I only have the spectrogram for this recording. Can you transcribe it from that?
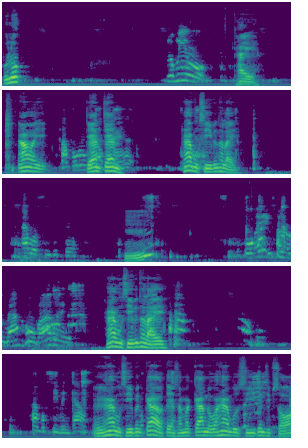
ปุลุกลูกไม่อยู่ใคร เอาไอ้แจนแจน ห้าบวกสี่เป็นเท่าไหร่ห้าบวกสี่เป็นแปดอืมโอ้ยตลกนะโหมากเลยห้าบวกสี่เป็นเท่าไหร่ห้าบวกสี่เป็นเก้าเออห้าบวกสี่เป็นเก้าแต่สมการบอกว่าห้าบวกสี่เป็นสิบสอง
